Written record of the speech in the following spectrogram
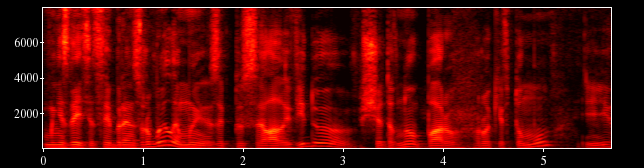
мені здається, цей бренд зробили. Ми записали відео ще давно, пару років тому. і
